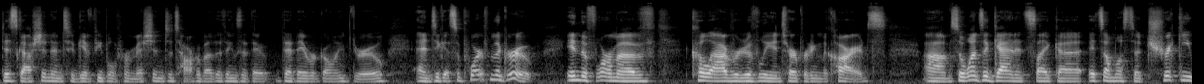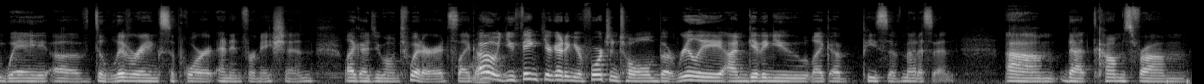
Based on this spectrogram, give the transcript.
discussion and to give people permission to talk about the things that they that they were going through and to get support from the group in the form of collaboratively interpreting the cards. Um, so once again, it's like a it's almost a tricky way of delivering support and information, like I do on Twitter. It's like, Right. oh, you think you're getting your fortune told, but really, I'm giving you like a piece of medicine um, that comes from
